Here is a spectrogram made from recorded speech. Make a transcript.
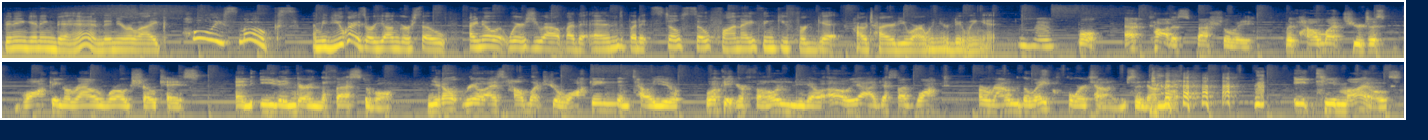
beginning to end, and you're like, "Holy smokes!" I mean, you guys are younger, so I know it wears you out by the end, but it's still so fun. I think you forget how tired you are when you're doing it. Mhm. Well, Epcot especially, with how much you're just walking around World Showcase and eating during the festival, you don't realize how much you're walking until you look at your phone and you go, "Oh yeah, I guess I've walked around the lake four times and I'm at 18 miles."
